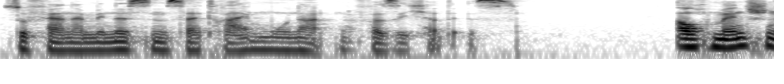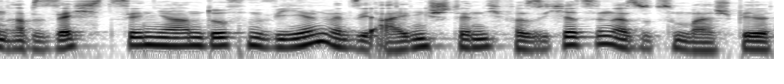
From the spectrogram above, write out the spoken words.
sofern er mindestens seit drei Monaten versichert ist. Auch Menschen ab 16 Jahren dürfen wählen, wenn sie eigenständig versichert sind, also zum Beispiel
